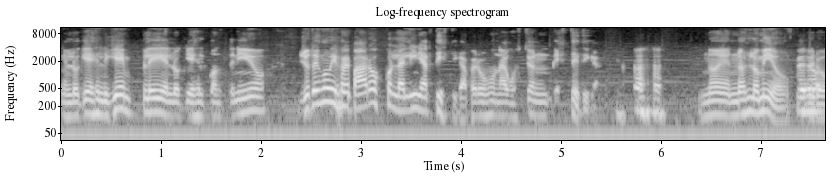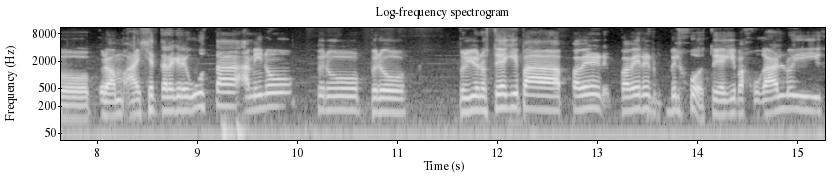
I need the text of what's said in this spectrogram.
en lo que es el gameplay, en lo que es el contenido. Yo tengo mis reparos con la línea artística, pero es una cuestión estética. No es, no es lo mío, Pero- pero, pero, hay gente a la que le gusta, a mí no, pero pero pero yo no estoy aquí para ver para ver el, el juego, estoy aquí para jugarlo y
